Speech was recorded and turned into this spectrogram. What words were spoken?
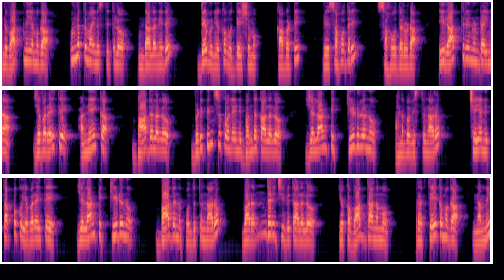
నువ్వు ఆత్మీయముగా ఉన్నతమైన స్థితిలో ఉండాలనేదే దేవుని యొక్క ఉద్దేశము. కాబట్టి ప్రియ సహోదరి సహోదరుడా ఈ రాత్రి నుండైనా ఎవరైతే అనేక బాధలలో విడిపించుకోలేని బంధకాలలో ఎలాంటి కీడులను అనుభవిస్తున్నారో చేయని తప్పుకు ఎవరైతే ఎలాంటి కీడును బాధను పొందుతున్నారో వారందరి జీవితాలలో యొక్క వాగ్దానము ప్రత్యేకముగా నమ్మి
